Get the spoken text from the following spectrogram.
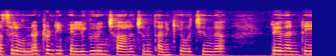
అసలు ఉన్నటువంటి పెళ్ళి గురించి ఆలోచన తనకే వచ్చిందా? లేదంటే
